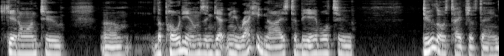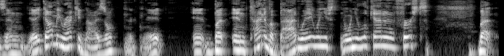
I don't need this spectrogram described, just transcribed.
get on to um, the podiums and get me recognized to be able to do those types of things, and it got me recognized. It, it, but in kind of a bad way when you when you look at it at first. But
